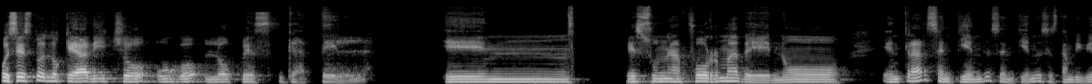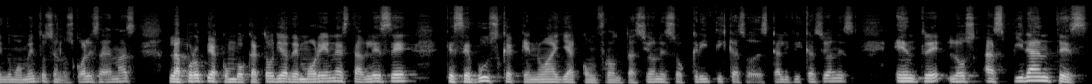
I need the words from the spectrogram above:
Pues esto es lo que ha dicho Hugo López Gatel. Em, es una forma de no entrar, se entiende, se entiende, se están viviendo momentos en los cuales además la propia convocatoria de Morena establece que se busca que no haya confrontaciones o críticas o descalificaciones entre los aspirantes.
